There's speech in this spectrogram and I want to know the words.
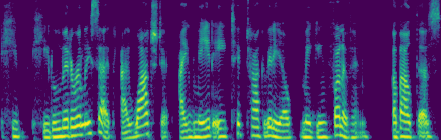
he he literally said, I watched it. I made a TikTok video making fun of him about this.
